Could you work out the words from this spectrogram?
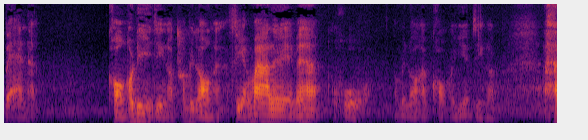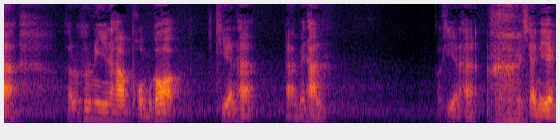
แบรนด์ฮะของเขาดีจริงๆครับต้องไปลองฮะเสียงมาเลยเห็นไหมฮะโอ้โหต้องไปลองครับของเขาเยี่ยมจริงครับ สำหรับช่วงนี้นะครับ ผมก็เครียดฮะ อ่านไม่ทัน ก็เครียดฮะ แค่นี้เอง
